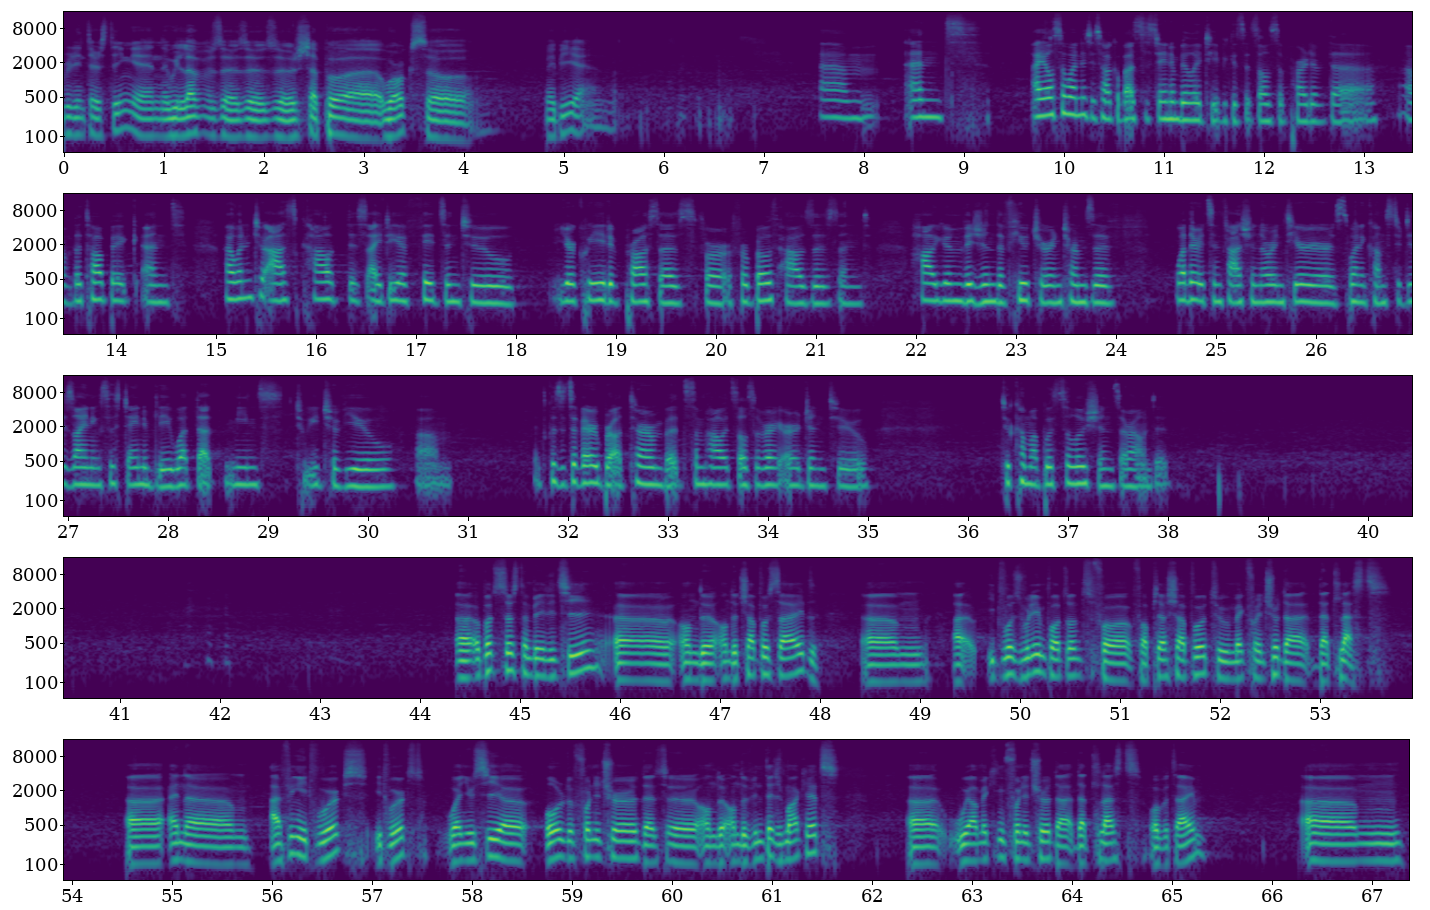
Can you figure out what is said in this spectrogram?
really interesting, and we love the the, the Chapo uh, work. So maybe yeah. Um, and I also wanted to talk about sustainability because it's also part of the of the topic. And I wanted to ask how this idea fits into your creative process for, for both houses and how you envision the future in terms of whether it's in fashion or interiors when it comes to designing sustainably, what that means to each of you. Um, because it's a very broad term, but somehow it's also very urgent to to come up with solutions around it. Uh, about sustainability uh, on the on the Chapo side, um, uh, it was really important for, for Pierre Chapo to make furniture that, that lasts. Uh, and um, I think it works. It works when you see uh, all the furniture that uh, on the on the vintage markets. we are making furniture that, that lasts over time. Um,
